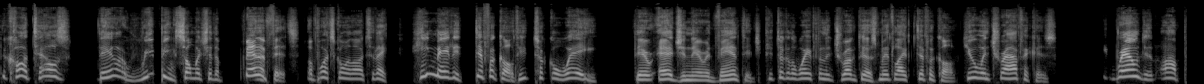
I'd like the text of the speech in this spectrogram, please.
The cartels, they are reaping so much of the benefits of what's going on today. He made it difficult. He took away their edge and their advantage. He took it away from the drug dealers, made life difficult. Human traffickers. He rounded up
